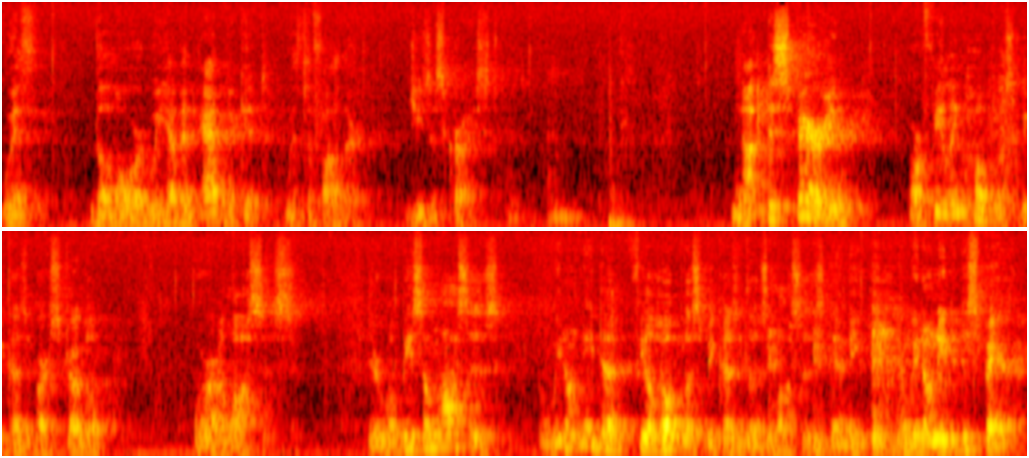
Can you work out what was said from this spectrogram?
with the Lord. We have an advocate with the Father, Jesus Christ. Not despairing or feeling hopeless because of our struggle or our losses. There will be some losses. We don't need to feel hopeless because of those losses, Debbie, and we don't need to despair.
